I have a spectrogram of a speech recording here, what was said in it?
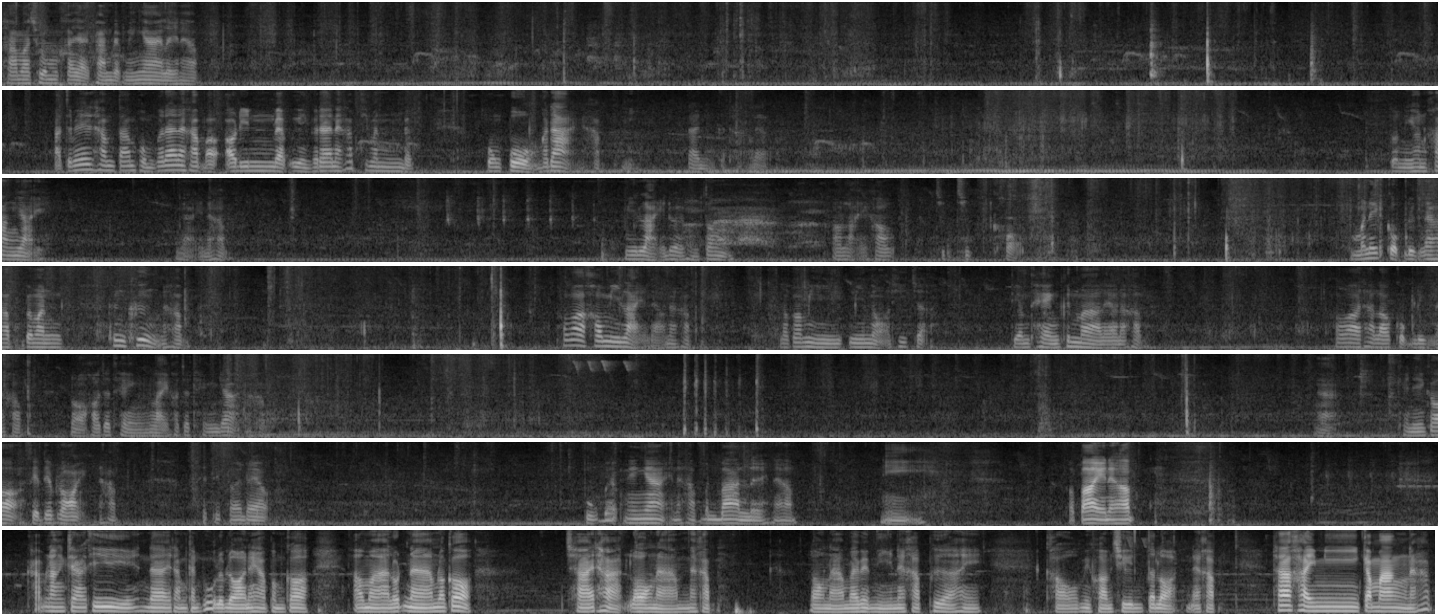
พามาชมขยายพันธุ์แบบง่ายๆเลยนะครับ อาจจะไม่ได้ทำตามผมก็ได้นะครับ เอาเอาดินแบบอื่นก็ได้นะครับ ที่มันแบบโป่งๆก็ได้นะครับนี่ได้หนึ่งก็ระถางแล้ว ตัวนี้ค่อนข้างใหญ่ ใหญ่นะครับ มีไหลด้วยผมต้องเอาไหลเขาชิดชิดๆขอบผมไม่ได้กบดึกนะครับ ประมาณครึ่งครึ่งนะครับ เพราะว่าเขามีไหลแล้วนะครับ แล้วก็มีมีหน่อที่จะเตรียมแทงขึ้นมาแล้วนะครับ เพราะว่าถ้าเรากบลึกนะครับ หน่อเขาจะแทงไหลเขาจะแทงยากนะครับอะแค่นี้ก็เสร็จเรียบร้อยนะครับ เสร็จเรียบร้อยแล้วปลูกแบบง่ายๆนะครับบ้านๆเลยนะครับ นี่ ต่อไปนะครับ ครับหลังจากที่ได้ทำการปูเรียบร้อยนะครับ ผมก็เอามารดน้ำแล้วก็ใช้ถาดรองน้ำนะครับรองน้ำไว้แบบนี้นะครับ เพื่อให้เขามีความชื้นตลอดนะครับ ถ้าใครมีกระมังนะครับ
